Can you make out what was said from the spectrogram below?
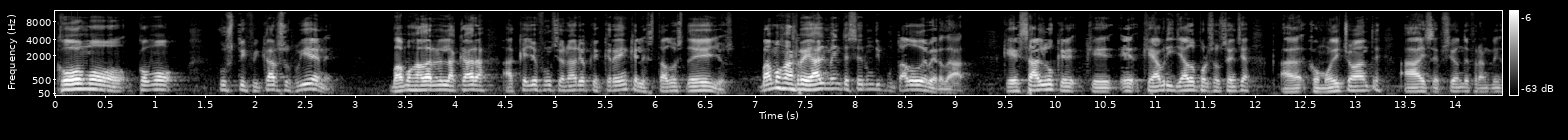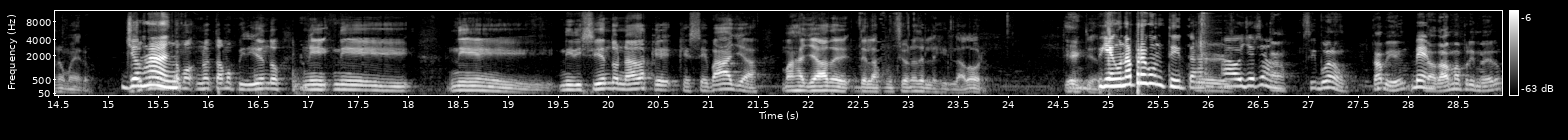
cómo, cómo justificar sus bienes. Vamos a darle la cara a aquellos funcionarios que creen que el Estado es de ellos. Vamos a realmente ser un diputado de verdad que es algo que, eh, ha brillado por su ausencia, como he dicho antes, a excepción de Franklin Romero. Johan. No estamos, pidiendo ni, ni, ni, diciendo nada que, se vaya más allá de, las funciones del legislador. Bien, una preguntita. Eh, ah, oye, ah, sí, bueno, está bien. La dama primero.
